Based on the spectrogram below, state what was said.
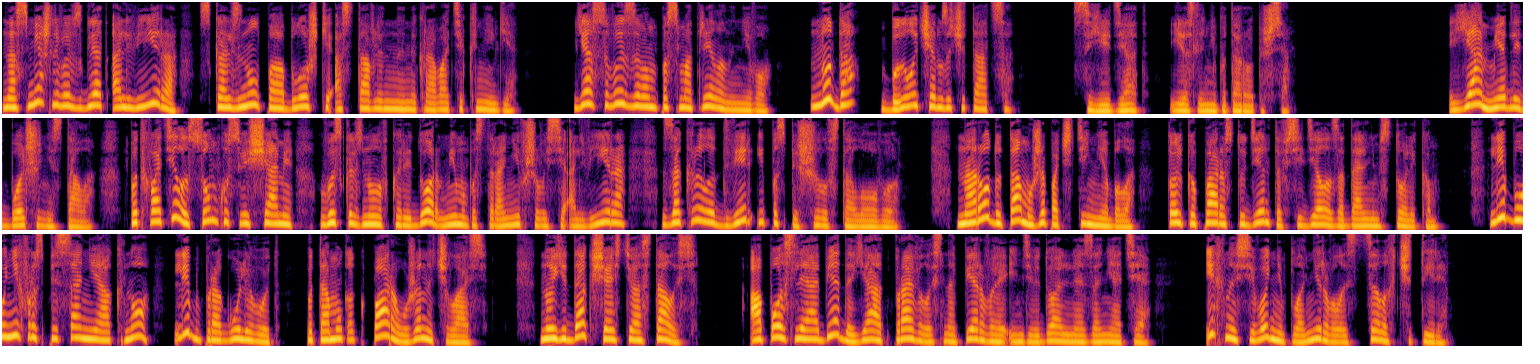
Насмешливый взгляд Альвиира скользнул по обложке, оставленной на кровати книги. Я с вызовом посмотрела на него. Ну да, было чем зачитаться. Съедят, если не поторопишься. Я медлить больше не стала. Подхватила сумку с вещами, выскользнула в коридор мимо посторонившегося Альвира, закрыла дверь и поспешила в столовую. Народу там уже почти не было, только пара студентов сидела за дальним столиком. Либо у них в расписании окно, либо прогуливают, потому как пара уже началась. Но еда, к счастью, осталась. А после обеда я отправилась на первое индивидуальное занятие. Их на сегодня планировалось целых четыре.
